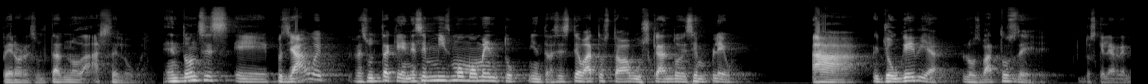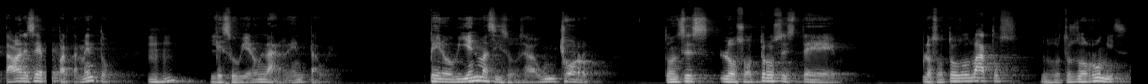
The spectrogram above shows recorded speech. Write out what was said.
pero resulta no dárselo, güey. Entonces, eh, pues ya, güey, resulta que en ese mismo momento, mientras este vato estaba buscando ese empleo, a Joe Gebbia, los vatos de, los que le rentaban ese departamento, le subieron la renta, güey. Pero bien macizo, o sea, un chorro. Entonces, los otros, este, los otros dos vatos, los otros dos roomies,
